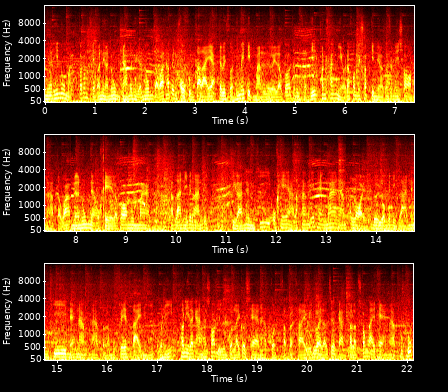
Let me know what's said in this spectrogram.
เนื้อที่นุ่มอะก็ต้องเขียนว่าเนื้อนุ่มนะมันถึงจะนุ่มแต่ว่าถ้าเป็นโคขุนสไลด์อะจะเป็นส่วนที่ไม่ติดมันเลย แล้วก็จะเป็นส่วนที่ค่อนข้างเหนียวถ้าคนไม่ชอบกินเนื้อก็จะไม่ชอบนะครับแต่ว่าเนื้อนุ่มเนี่ยโอเค แล้วก็นุ่มมากนะครับร้านนี้เป็นร้านอีกอีกร้านหนึ่งที่โอเคอะราคาไม่ได้แพงมากนะครับอร่อย โดยรวมเป็นอีกร้านหนึ่งที่แนะนำนะครับสำหรับบุฟเฟ่ต์สไตล์นี้ วันนี้เท่านี้ละกันถ้าชอบอย่าลืมกดไลค์กดแชร์นะครับกด subscribe ไว้ด้วยแล้วเจอกันสำหรับช่องไลน์แทงนะครับทุก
